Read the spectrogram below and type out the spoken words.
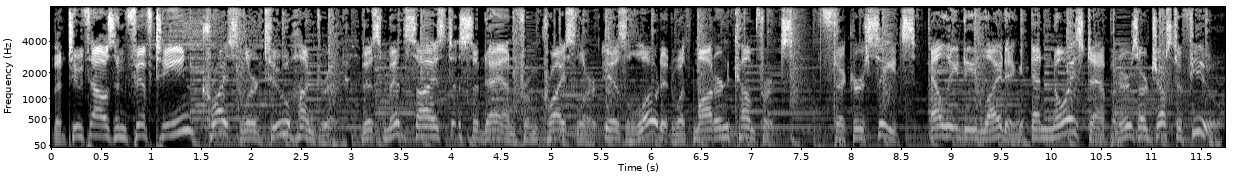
The 2015 Chrysler 200. This mid-sized sedan from Chrysler is loaded with modern comforts. Thicker seats, LED lighting, and noise dampeners are just a few.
